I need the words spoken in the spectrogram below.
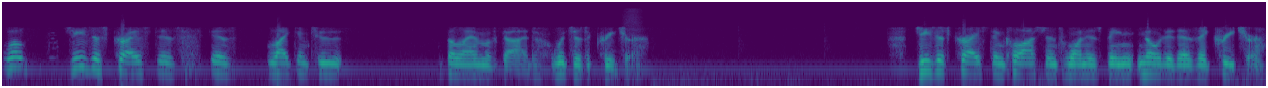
well, Jesus Christ is is likened to the Lamb of God, which is a creature. Jesus Christ in Colossians 1 is being noted as a creature.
